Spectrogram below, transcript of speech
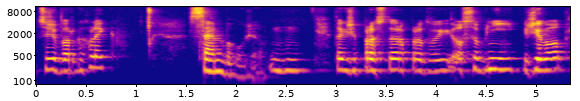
Jsi workaholic? Jsem, bohužel. Mm-hmm. Takže prostor pro tvůj osobní život?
